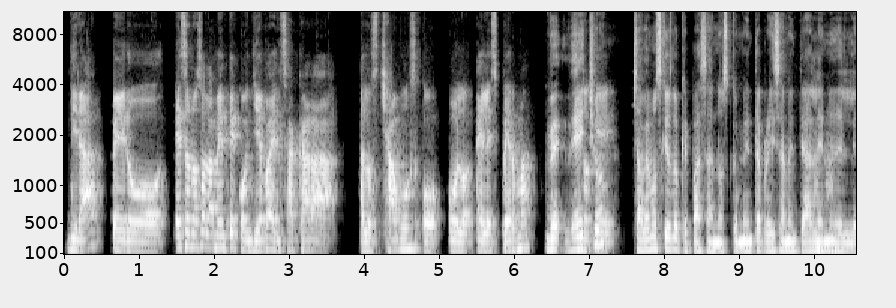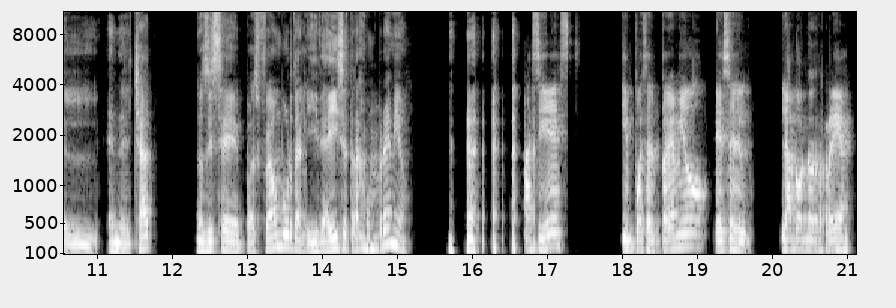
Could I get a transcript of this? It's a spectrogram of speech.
dirá, pero eso no solamente conlleva el sacar a, a los chavos o, o lo- el esperma. De, hecho, que- sabemos qué es lo que pasa. Nos comenta precisamente Allen en el, el- en el chat. Nos dice, pues fue a un burdel y de ahí se trajo un premio. así es. Y pues el premio es el, la gonorrea.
